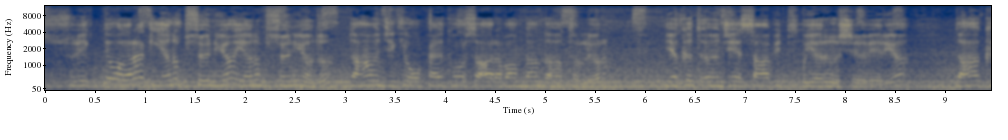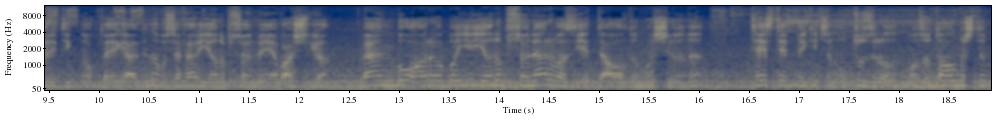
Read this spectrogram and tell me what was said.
sürekli olarak yanıp sönüyor, yanıp sönüyordu. Daha önceki Opel Corsa arabamdan da hatırlıyorum. Yakıt önce sabit uyarı ışığı veriyor. Daha kritik noktaya geldiğinde bu sefer yanıp sönmeye başlıyor. Ben bu arabayı yanıp söner vaziyette aldım ışığını. Test etmek için 30 liralık mazot almıştım.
